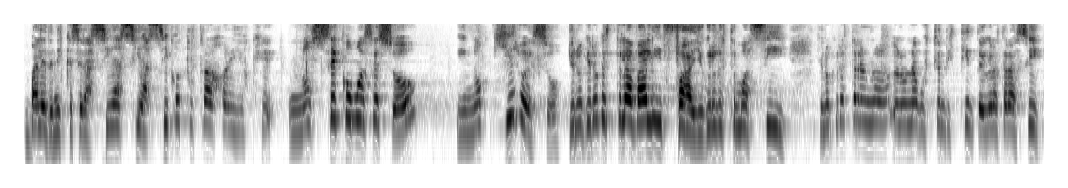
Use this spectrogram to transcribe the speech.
vale, tenéis que ser así, así, así con tus trabajadores. Y yo es que no sé cómo es eso y no quiero eso. Yo no quiero que esté la Vale y fa, yo quiero que estemos así. Yo no quiero estar en una, en una cuestión distinta, yo quiero estar así.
